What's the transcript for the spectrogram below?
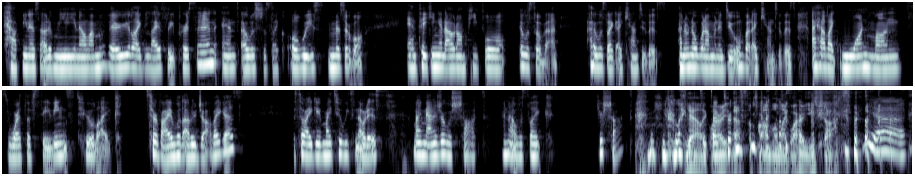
happiness out of me. You know, I'm a very like lively person and I was just like always miserable and taking it out on people. It was so bad. I was like, I can't do this. I don't know what I'm going to do, but I can't do this. I had like one month's worth of savings to like survive without a job, I guess. So I gave my two weeks notice. My manager was shocked. And I was like, you're shocked. you know, like yeah, like why are you, that's the problem. Yeah, like, why like, are you shocked? yeah.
